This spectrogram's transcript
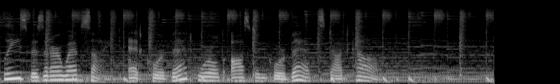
Please visit our website at CorvetteWorldAustinCorvettes.com.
